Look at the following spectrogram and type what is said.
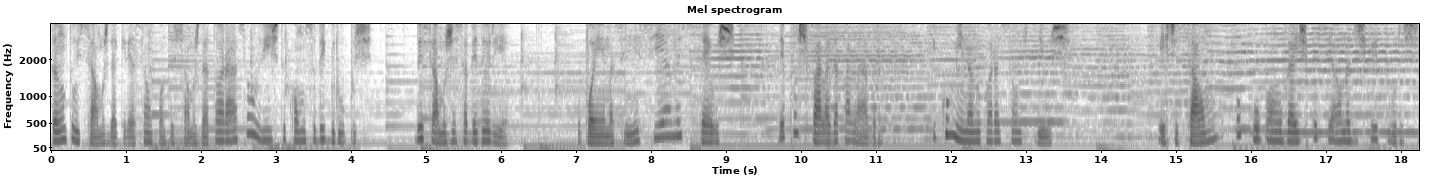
Tanto os salmos da criação quanto os salmos da Torá são vistos como subgrupos dos salmos de sabedoria. O poema se inicia nos céus, depois fala da palavra e culmina no coração de Deus. Este salmo ocupa um lugar especial nas Escrituras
